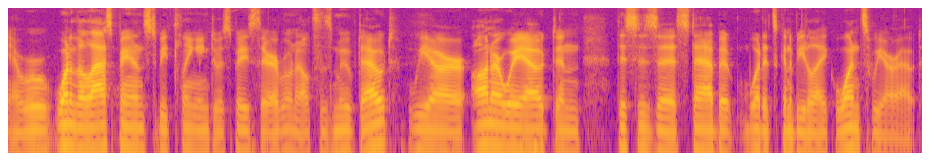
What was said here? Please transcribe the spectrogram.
Yeah, we're one of the last bands to be clinging to a space there. Everyone else has moved out. We are on our way out, and this is a stab at what it's going to be like once we are out.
